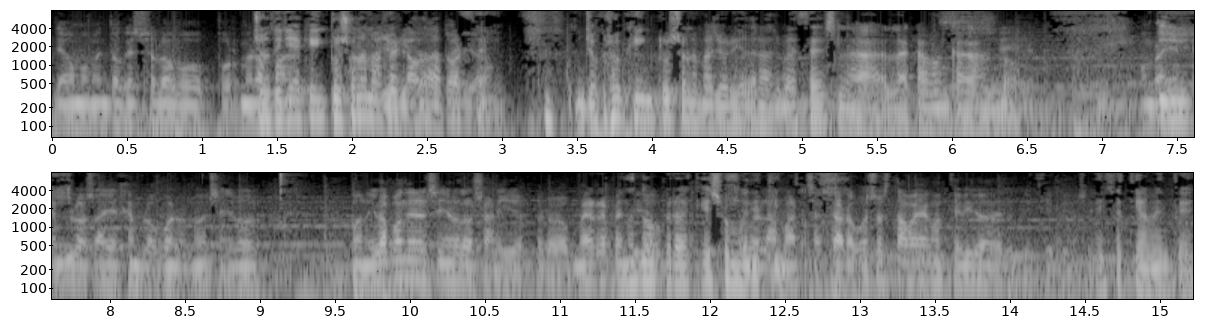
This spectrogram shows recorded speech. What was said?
llega un momento que es solo por menos... Yo diría que incluso la mayoría de las veces... Yo creo que incluso la mayoría de las veces la, la acaban cagando. Hombre, hay ejemplos, hay ejemplos, bueno, ¿no? El señor bueno, iba a poner El Señor de los Anillos, pero me he arrepentido no, pero es que eso sobre la marcha. Claro, pues eso estaba ya concebido desde el principio. Efectivamente,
